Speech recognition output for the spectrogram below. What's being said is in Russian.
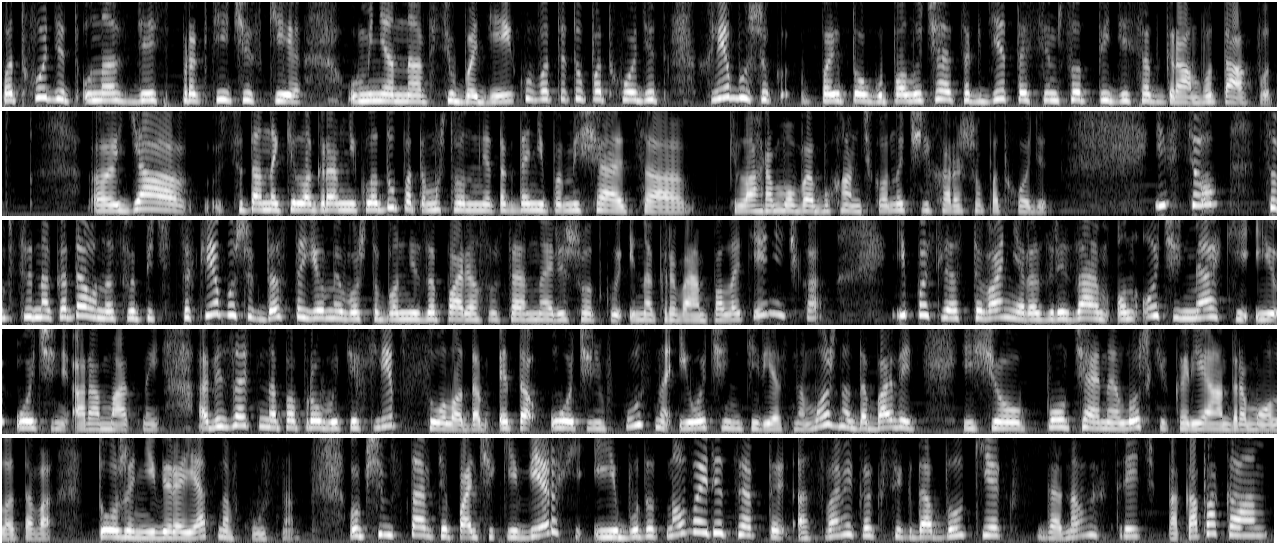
Подходит у нас здесь практически у меня на всю бодейку вот эту подходит. Хлебушек по итогу получается где-то 750 грамм, вот так вот. Э, я сюда на килограмм не кладу, потому что он мне тогда не помещается килограммовая буханочка, он очень хорошо подходит. И все. Собственно, когда у нас выпечется хлебушек, достаем его, чтобы он не запарился, ставим на решетку и накрываем полотенечко. И после остывания разрезаем. Он очень мягкий и очень ароматный. Обязательно попробуйте хлеб с солодом. Это очень вкусно и очень интересно. Можно добавить еще пол чайной ложки кориандра молотого. Тоже невероятно вкусно. В общем, ставьте пальчики вверх и будут новые рецепты. А с вами, как всегда, был Кекс. До новых встреч. Пока-пока.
